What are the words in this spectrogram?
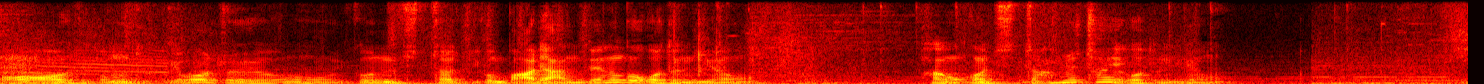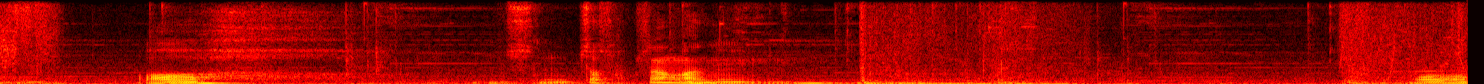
아 이거 너무 늦게 와줘요. 이거는 진짜 이건 말이 안 되는 거거든요. 방금 건 진짜 합류 차이거든요. 아 진짜 속상하네 어.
